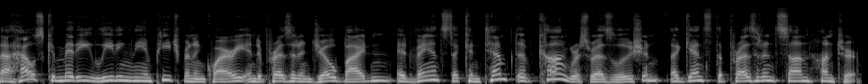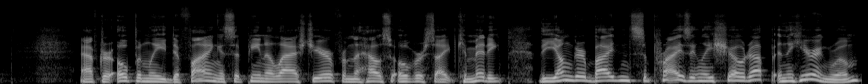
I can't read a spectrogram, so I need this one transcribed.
a House committee leading the impeachment inquiry into President Joe Biden advanced a contempt of Congress resolution against the president's son, Hunter. After openly defying a subpoena last year from the House Oversight Committee, the younger Biden surprisingly showed up in the hearing room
